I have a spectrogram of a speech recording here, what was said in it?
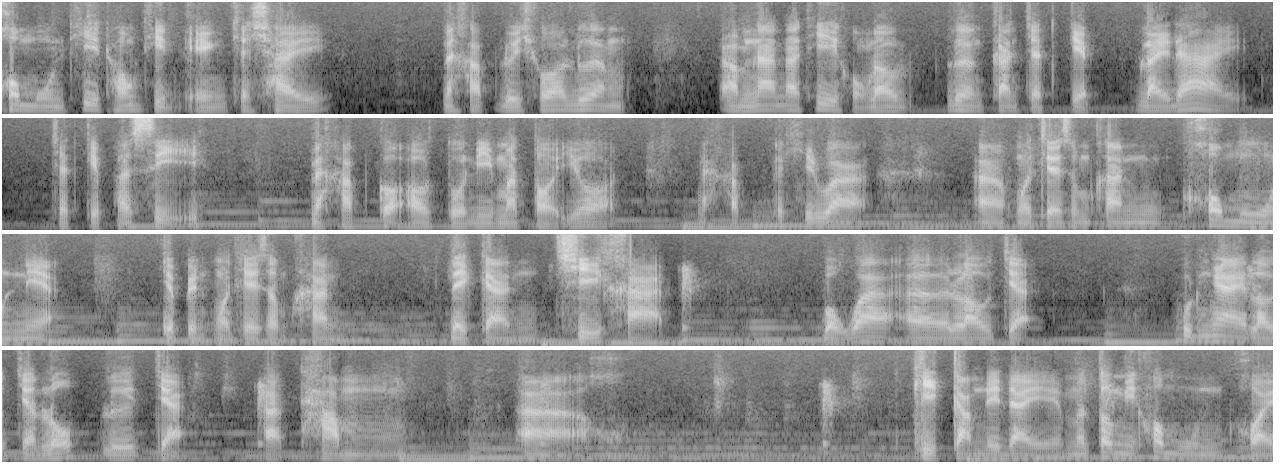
ข้อมูลที่ท้องถิ่นเองจะใช้นะครับ โดยเฉพาะเรื่องอำนาจหน้าที่ของเราเรื่องการจัดเก็บรายได้ จัดเก็บภาษีนะครับ ก็เอาตัวนี้มาต่อยอด นะครับแต่คิดว่าหัวใจสำคัญข้อมูลเนี่ยจะเป็นหัวใจสำคัญในการชี้ขาด บอกว่าเราจะพูดง่ายเราจะลบหรือจะทำกิจกรรมใด ๆ มันต้องมีข้อมูลคอย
